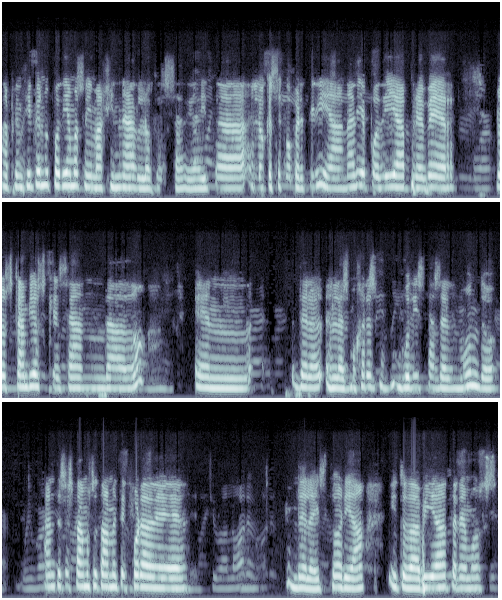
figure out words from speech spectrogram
Al principio no podíamos ni imaginar lo que, Saquedita, en lo que se convertiría. Nadie podía prever los cambios que se han dado en, las mujeres budistas del mundo. Antes estábamos totalmente fuera de, de la historia y todavía tenemos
